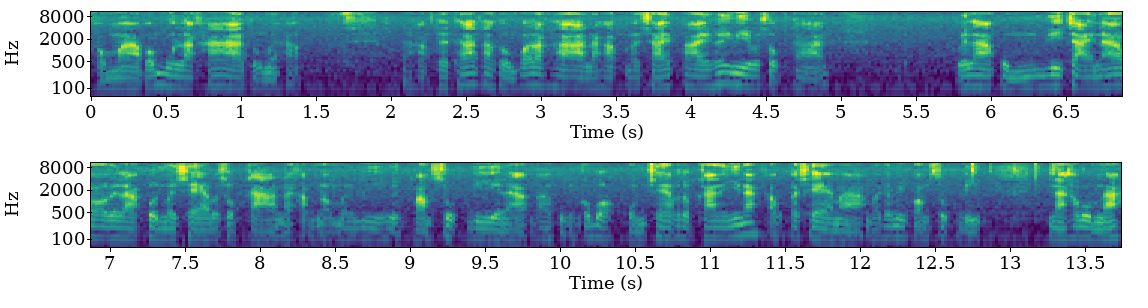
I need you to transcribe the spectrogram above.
เขามาเพราะมูลค่าถูกไหมครับนะครับ แต่ถ้าสะสมเพราะราคานะครับ มาใช้ไปเฮ้ยมีประสบการณ์ เวลาผมดีใจนะว่าเวลาคนมาแชร์ประสบการณ์นะครับเนาะมันมีความสุขดีนะครับผมก็บอกผมแชร์ประสบการณ์อย่างนี้นะเขาก็แชร์มามันก็มีความสุขดีนะครับผมนะ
